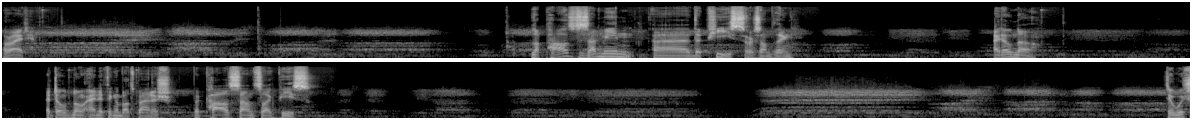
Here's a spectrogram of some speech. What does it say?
Alright. La Paz, does that mean uh, the peace or something? I don't know. I don't know anything about Spanish, but paz sounds like peace. So which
